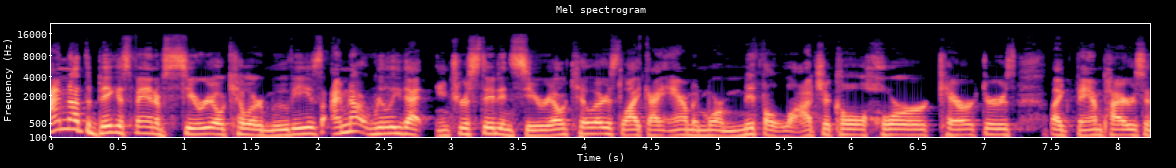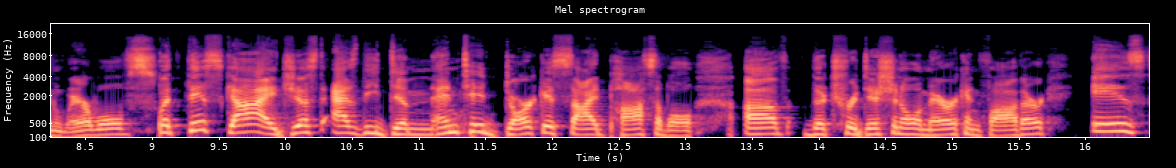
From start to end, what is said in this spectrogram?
I'm not the biggest fan of serial killer movies. I'm not really that interested in serial killers like I am in more mythological horror characters like vampires and werewolves. But this guy, just as the demented, darkest side possible of the traditional American father, is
